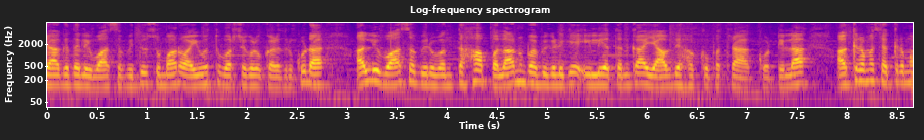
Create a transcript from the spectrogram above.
ಜಾಗದಲ್ಲಿ ವಾಸವಿದ್ದು ಸುಮಾರು ಐವತ್ತು ವರ್ಷಗಳು ಕಳೆದರೂ ಕೂಡ ಅಲ್ಲಿ ವಾಸವಿರುವಂತಹ ಫಲಾನುಭವಿಗಳಿಗೆ ಇಲ್ಲಿಯ ತನಕ ಯಾವುದೇ ಹಕ್ಕುಪತ್ರ ಕೊಟ್ಟಿಲ್ಲ. ಅಕ್ರಮ ಸಕ್ರಮ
